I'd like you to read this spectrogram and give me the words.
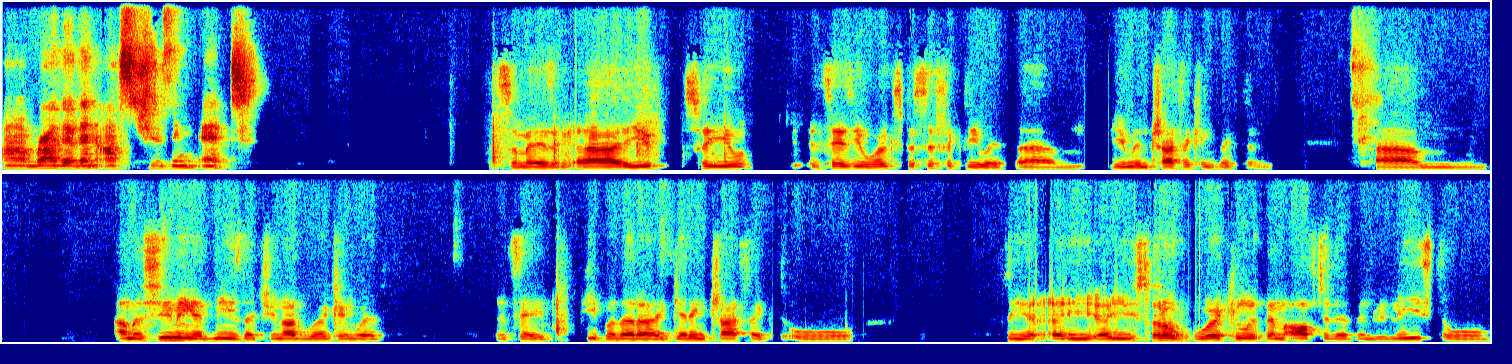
um, rather than us choosing it. That's amazing. Uh, you so you it says you work specifically with um, human trafficking victims. Um, I'm assuming it means that you're not working with, let's say, people that are getting trafficked, or so you, are, you, are you sort of working with them after they've been released, or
